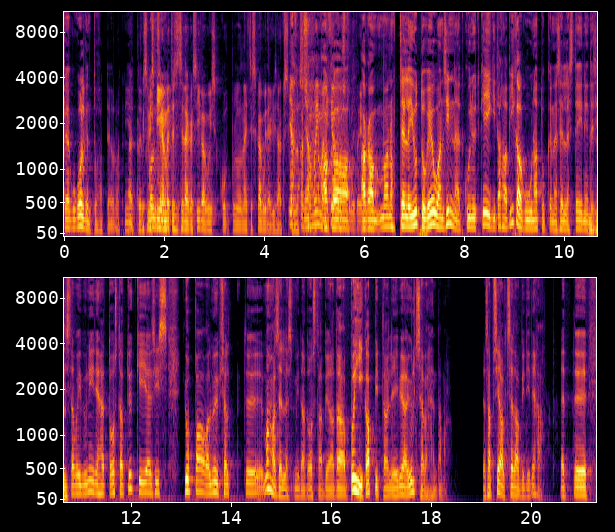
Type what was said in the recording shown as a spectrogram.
peaaegu kolmkümmend tuhat eurot, nii et. kas sa vist pigem mõtlesid seda, kas igakuist tulu näiteks ka kuidagi saaks? jah, kas on võimalik igakuist tulu teenida? aga ma noh, selle jutuga jõuan sinna, et kui nüüd keegi tahab iga kuu natukene sellest teenida mm, -hmm. siis ta võib ju nii teha, et ta ostab tüki ja siis jupphaaval müüb sealt maha sellest, mida ta ostab ja ta põhikapitali ei pea üldse vähendama. ja saab sealt sedapidi teha, et, äh,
